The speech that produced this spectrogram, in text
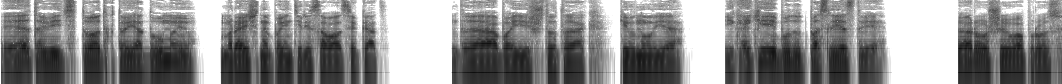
«Это ведь тот, кто я думаю?» — мрачно поинтересовался Кац. «Да, боюсь, что так», — кивнул я. «И какие будут последствия?» Хороший вопрос,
